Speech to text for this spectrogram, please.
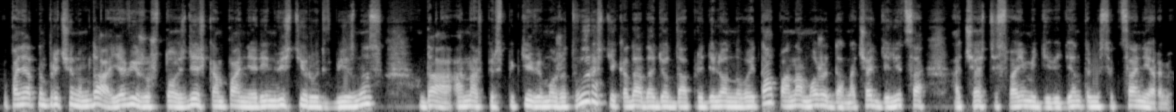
по понятным причинам, да, я вижу, что здесь компания реинвестирует в бизнес, да, она в перспективе может вырасти, когда дойдет до определенного этапа, она может, да, начать делиться отчасти своими дивидендами с акционерами.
